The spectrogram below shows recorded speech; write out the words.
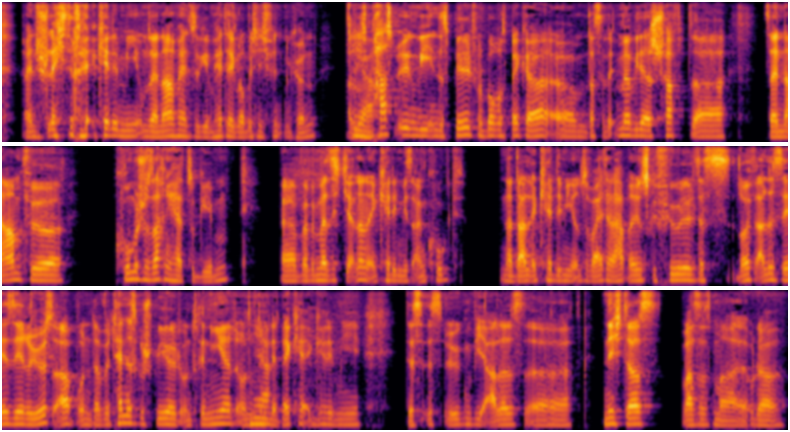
eine schlechtere Academy, um seinen Namen herzugeben, hätte er, glaube ich, nicht finden können. Also Ja. es passt irgendwie in das Bild von Boris Becker, ähm, dass er immer wieder es schafft, da seinen Namen für komische Sachen herzugeben. Äh, weil wenn man sich die anderen Academies anguckt, Nadal Academy und so weiter, da hat man das Gefühl, das läuft alles sehr seriös ab und da wird Tennis gespielt und trainiert und Ja. in der Becker Academy, das ist irgendwie alles äh, nicht das, was es mal oder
